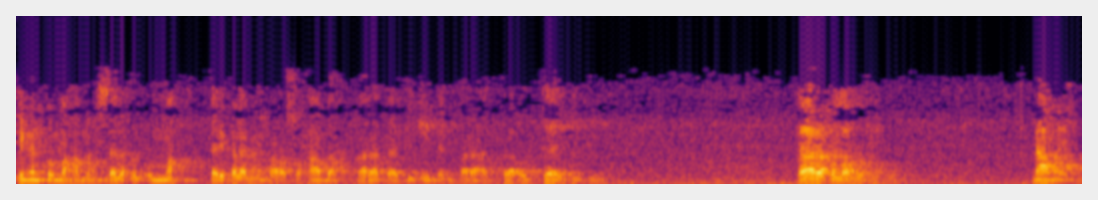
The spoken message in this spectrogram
dengan pemahaman salaful ummah dari kalangan para sahabat, para tabi'in dan para atba'ud tabi'in. Barakallahu fikum. Nama itu.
